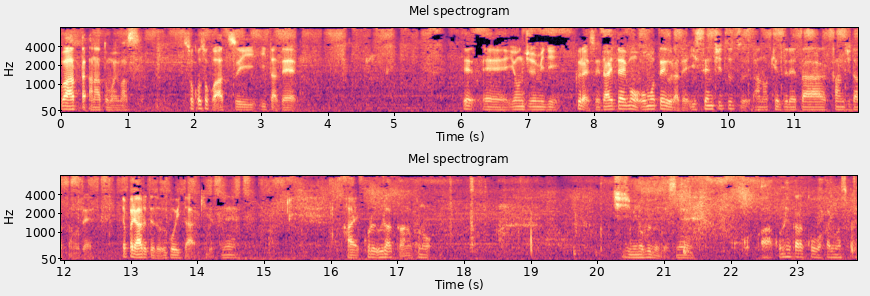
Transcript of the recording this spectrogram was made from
あはあったかなと思います。そこそこ厚い板で。で、えー 40mm ぐらいですね。大体もう表裏で1センチずつあの削れた感じだったのでやっぱりある程度動いた木ですね。はいこれ裏側のこの縮みの部分ですね。あこの辺からこう分かりますかね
